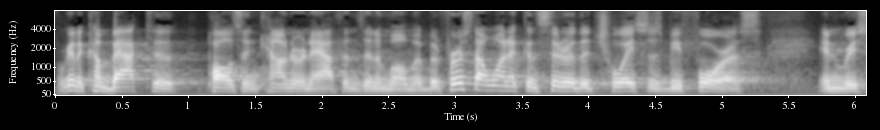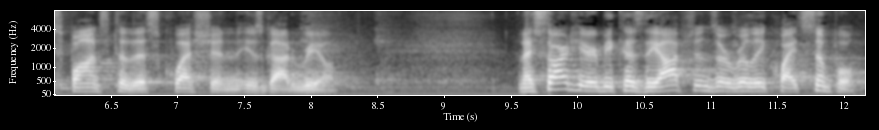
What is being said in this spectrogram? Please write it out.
We're going to come back to Paul's encounter in Athens in a moment, but first I want to consider the choices before us in response to this question Is God real? And I start here because the options are really quite simple.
